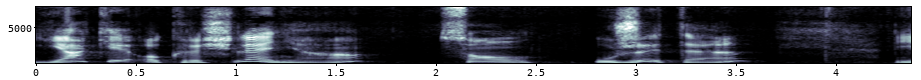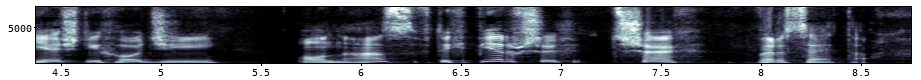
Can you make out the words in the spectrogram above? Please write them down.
jakie określenia są użyte, jeśli chodzi o nas w tych pierwszych trzech wersetach.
